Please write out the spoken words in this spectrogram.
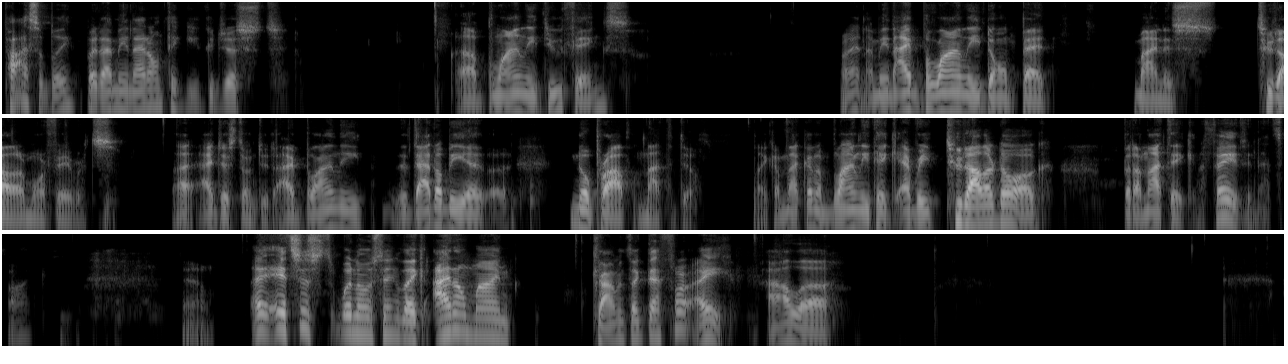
possibly, but I mean, I don't think you could just uh, blindly do things right? I mean, I blindly don't bet minus two dollar more favorites. I, I just don't do that. I blindly that'll be a, a no problem not to do. Like I'm not going to blindly take every two dollar dog, but I'm not taking a fave in that spot. You know, it's just one of those things. Like I don't mind comments like that. For hey, I'll uh,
